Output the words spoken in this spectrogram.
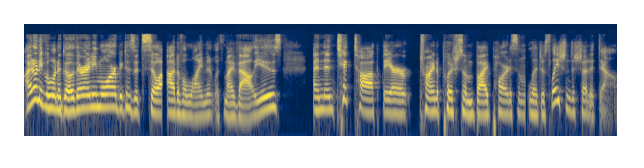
I don't even want to go there anymore because it's so out of alignment with my values. And then TikTok, they're trying to push some bipartisan legislation to shut it down.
